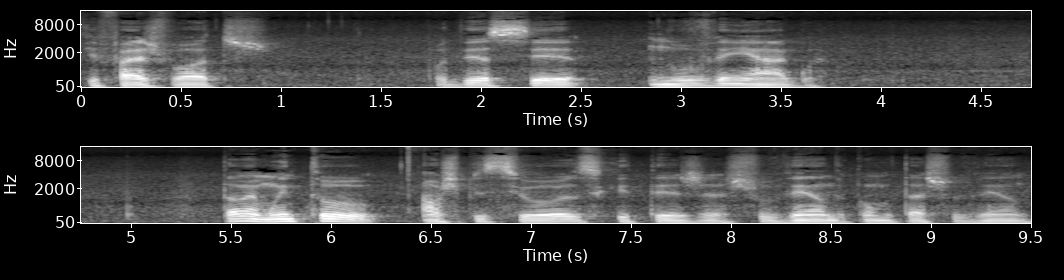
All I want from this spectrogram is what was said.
que faz votos. Poder ser nuvem água. Então é muito auspicioso que esteja chovendo como está chovendo.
